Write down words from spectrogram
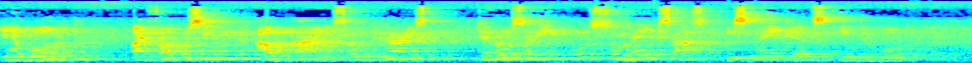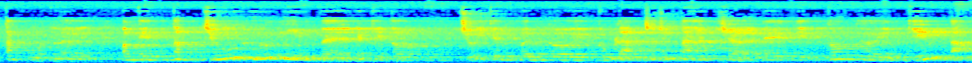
In a word, by focusing our eyes on Christ, the Rosary also makes us peacemakers in the world. Tắt một lời, bằng việc tập chú hướng nhìn về Đức Kitô, chuỗi kinh vân côi cũng làm cho chúng ta trở nên những con người kiến tạo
